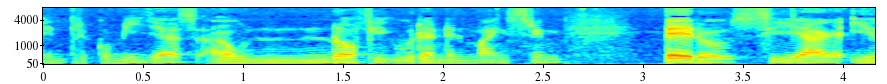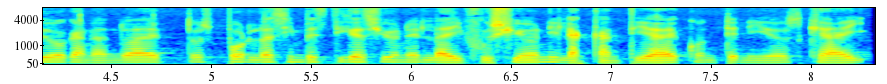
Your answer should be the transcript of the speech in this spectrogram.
entre comillas, aún no figura en el mainstream, pero sí ha ido ganando adeptos por las investigaciones, la difusión y la cantidad de contenidos que hay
